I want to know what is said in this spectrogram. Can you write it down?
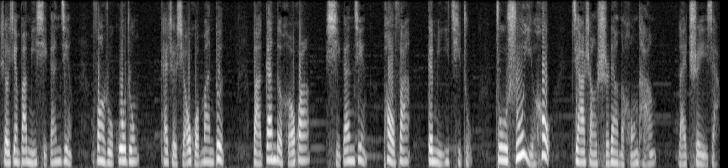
首先把米洗干净，放入锅中，开始小火慢炖，把干的荷花洗干净泡发，跟米一起煮。煮熟以后，加上适量的红糖来吃一下。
